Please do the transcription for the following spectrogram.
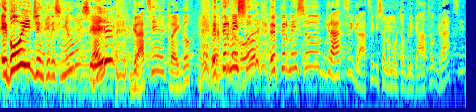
E voi, gentile signora? Sì? Eh? Grazie, prego. Eh, permesso? Eh, permesso? Grazie, grazie, vi sono molto obbligato. Grazie.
